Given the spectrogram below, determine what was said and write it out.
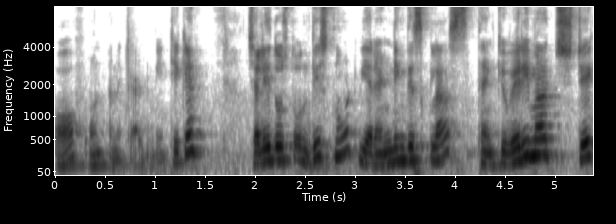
off on Unacademy ठीक है? चलिए दोस्तों this note we are ending this class thank you very much take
